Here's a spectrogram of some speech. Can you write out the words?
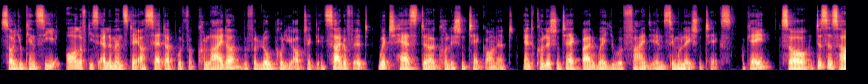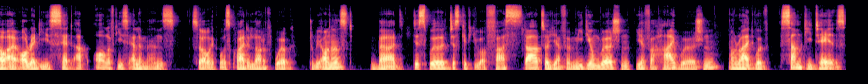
So you can see all of these elements, they are set up with a collider, with a low poly object inside of it, which has the collision tag on it. And collision tag, by the way, you will find in simulation tags. Okay, so this is how I already set up all of these elements. So it was quite a lot of work, to be honest but this will just give you a fast start. So you have a medium version, you have a high version, all right, with some details.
